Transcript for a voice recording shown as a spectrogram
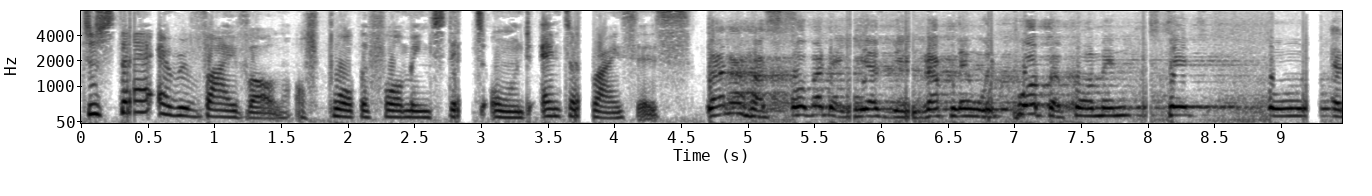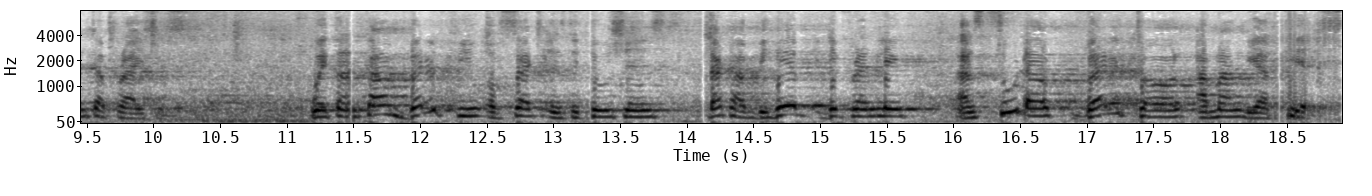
to stir a revival of poor performing state owned enterprises. Ghana has over the years been grappling with poor performing state owned enterprises. We can count very few of such institutions that have behaved differently and stood out very tall among their peers.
